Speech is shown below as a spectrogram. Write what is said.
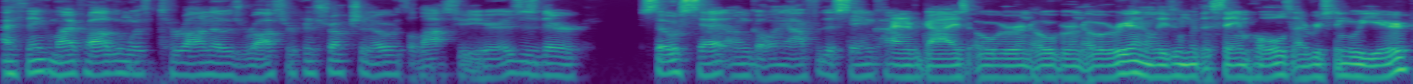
I think my problem with Toronto's roster construction over the last few years is they're so set on going after the same kind of guys over and over and over again and leaving with the same holes every single year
